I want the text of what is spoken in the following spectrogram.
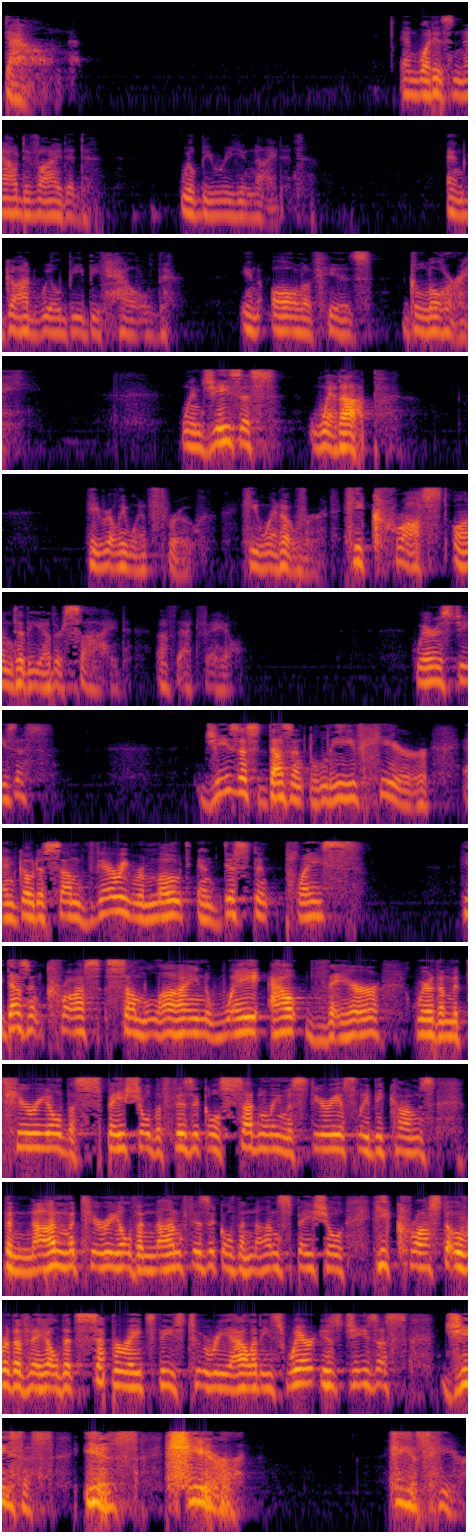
down. And what is now divided will be reunited. And God will be beheld in all of his glory. When Jesus went up, he really went through. He went over. He crossed onto the other side of that veil. Where is Jesus? Jesus doesn't leave here and go to some very remote and distant place. He doesn't cross some line way out there where the material, the spatial, the physical suddenly mysteriously becomes the non material, the non physical, the non spatial. He crossed over the veil that separates these two realities. Where is Jesus? Jesus is here. He is here.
